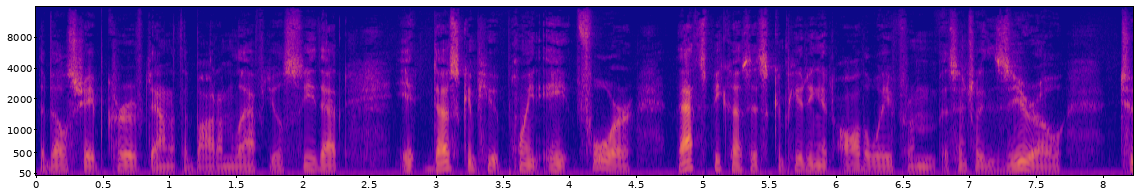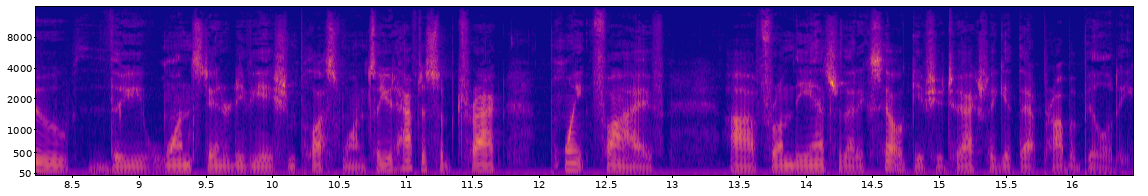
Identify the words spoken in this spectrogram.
the bell-shaped curve down at the bottom left, you'll see that it does compute 0.84. That's because it's computing it all the way from essentially 0 to the one standard deviation plus one. So you'd have to subtract 0.5 uh, from the answer that Excel gives you to actually get that probability.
